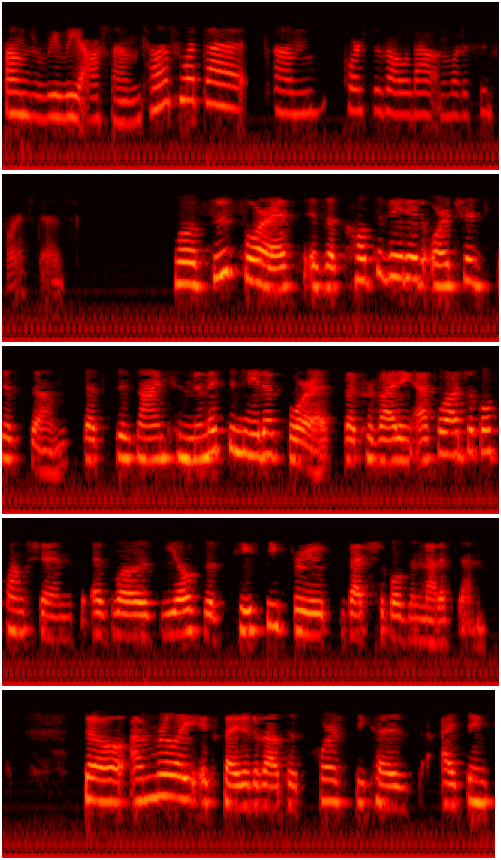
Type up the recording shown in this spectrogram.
Sounds really awesome. Tell us what that um, course is all about and what a food forest is. Well, a food forest is a cultivated orchard system that's designed to mimic the native forest by providing ecological functions as well as yields of tasty fruit, vegetables, and medicine. So I'm really excited about this course because I think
